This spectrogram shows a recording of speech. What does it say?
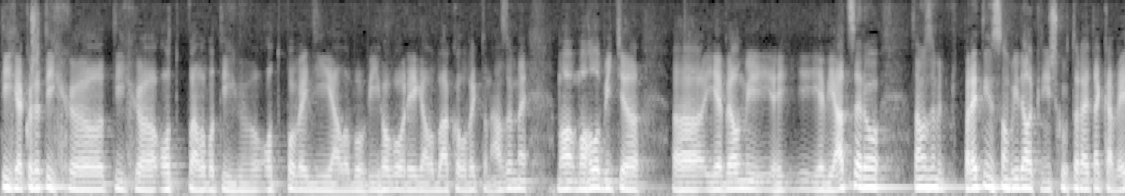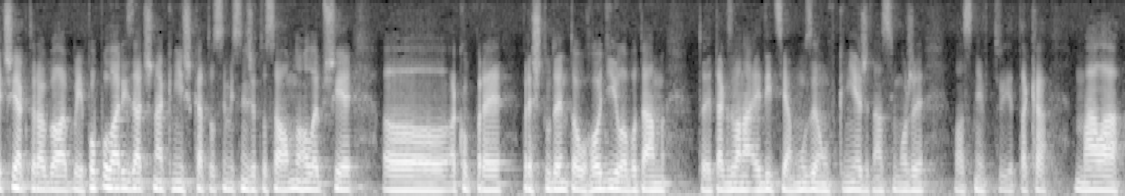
tých, akože tých, eh, tých, eh, od, alebo tých odpovedí, alebo výhovoriek, alebo akoľvek to nazveme, mo, mohlo byť, uh, je veľmi, je, je viacero. Samozrejme, predtým som vydal knižku, ktorá je taká väčšia, ktorá bola, je popularizačná knižka, to si myslím, že to sa o mnoho lepšie ako pre, pre študentov hodí, lebo tam to je tzv. edícia Múzeum v knihe, že tam si môže, vlastne je taká malá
